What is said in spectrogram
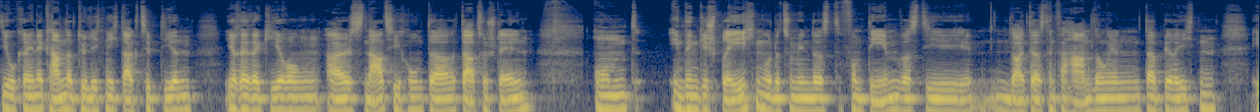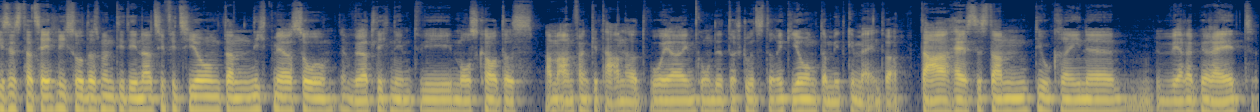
die Ukraine kann natürlich nicht akzeptieren, ihre Regierung als Nazi-Junta darzustellen. Und in den Gesprächen oder zumindest von dem, was die Leute aus den Verhandlungen da berichten, ist es tatsächlich so, dass man die Denazifizierung dann nicht mehr so wörtlich nimmt, wie Moskau das am Anfang getan hat, wo ja im Grunde der Sturz der Regierung damit gemeint war. Da heißt es dann, die Ukraine wäre bereit,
